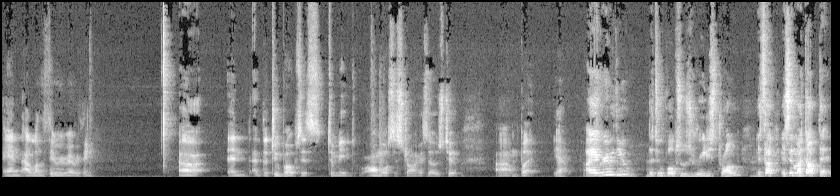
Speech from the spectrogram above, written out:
and I love the theory of everything. Uh, and the Two Popes is to me almost as strong as those two, um, but yeah, I agree with you. The Two Popes was really strong. It's like it's in my top ten.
